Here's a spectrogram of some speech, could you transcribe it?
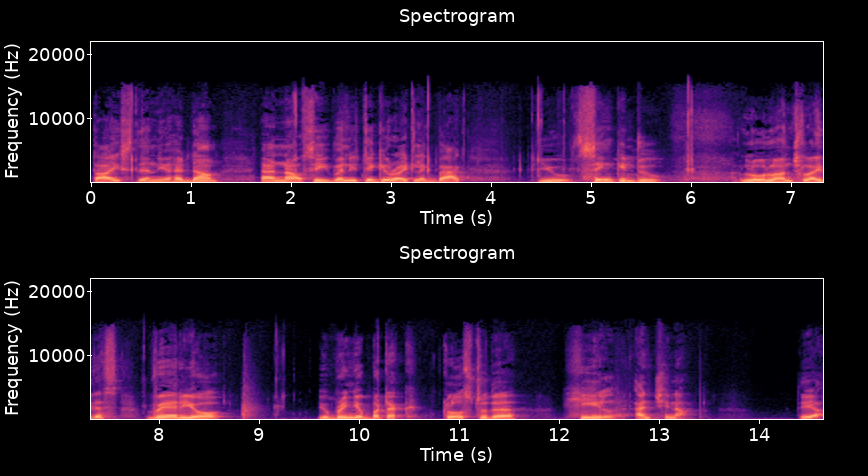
thighs then your head down. And now see when you take your right leg back you sink into low lunge like this where your you bring your buttock close to the heel and chin up. The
